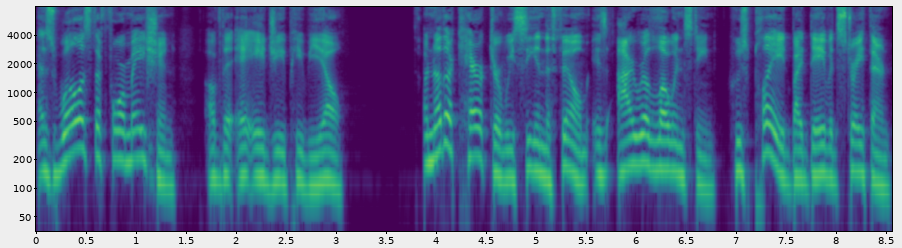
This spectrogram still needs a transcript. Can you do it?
as well as the formation of the AAGPBL. Another character we see in the film is Ira Lowenstein, who's played by David Strathairn.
